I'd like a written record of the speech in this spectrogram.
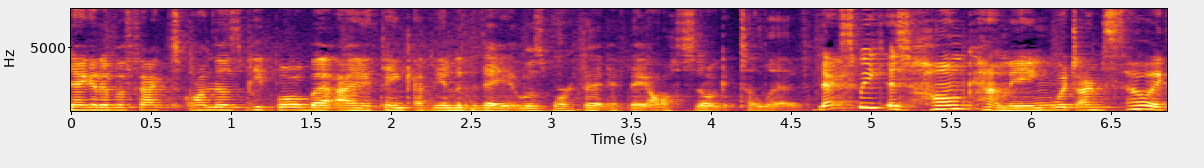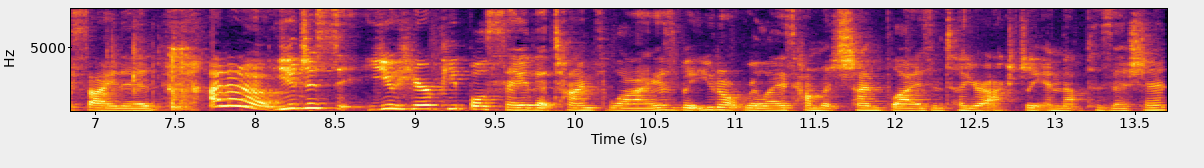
negative effect on those people, but I think at the end of the day, it was worth it if they all still get to live. Next week is homecoming, which I'm so excited. I don't know, you just, you hear people say that time flies, but you don't realize how much time flies until you're actually in that position.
